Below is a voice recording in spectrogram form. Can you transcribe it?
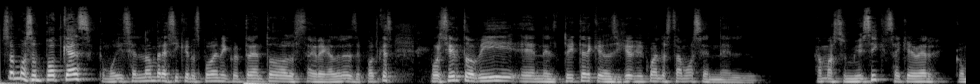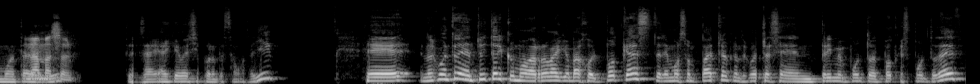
Somos un podcast, como dice el nombre, así que nos pueden encontrar en todos los agregadores de podcast. Por cierto, vi en el Twitter que nos dijeron que cuando estamos en el Amazon Music, hay que ver cómo entrar. En Amazon. Entonces hay, hay, que ver si pronto estamos allí. Eh, nos encuentran en Twitter como arroba bajo el podcast. Tenemos un Patreon que nos encuentras en premium.elpodcast.dev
